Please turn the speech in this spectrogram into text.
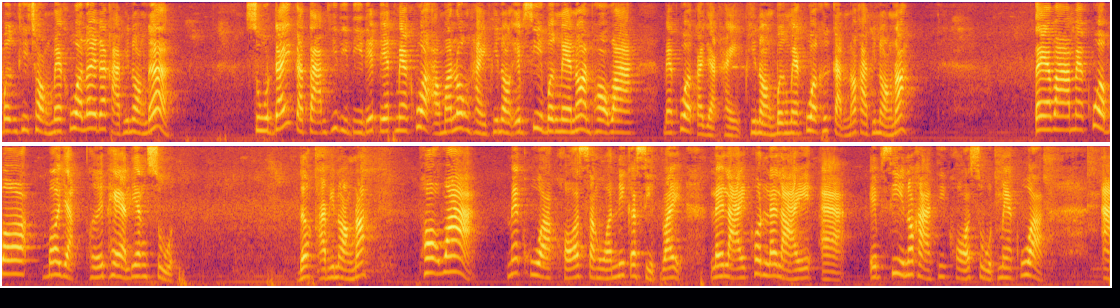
เบิ่งที่ช่องแม่ครัวเลยเด้อค่ะพี่น้องเด้อสูตรได้ก็ตามที่ดีๆเด็ดๆแม่ครัวเอามาลงให้พี่น้อง FC เบิ่งแน่นอนเพราะว่าแม่ครัวก็อยากให้พี่น้องเบิ่งแม่ครัวคือกันเนาะค่ะพี่น้องเนาะ แต่ว่าแม่ครัวบอบออยากเผยแพร่เรียงสูตร เด้อค่ะพี่น้องเนาะเพราะว่าแม่ครัวขอสังวนนิกสิทธิ์ไว้ หลาย ๆ คนหลายๆอ่าเอฟซีเนาะค่ะ ที่ขอสูตรแม่ครัวอ่า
